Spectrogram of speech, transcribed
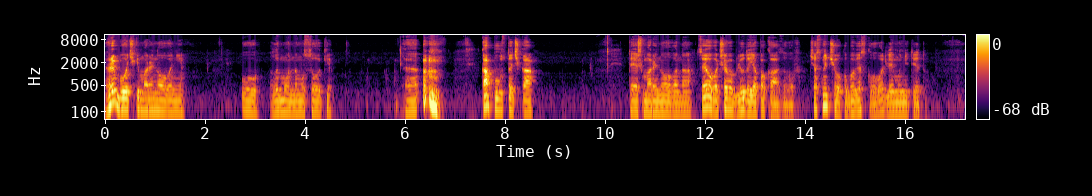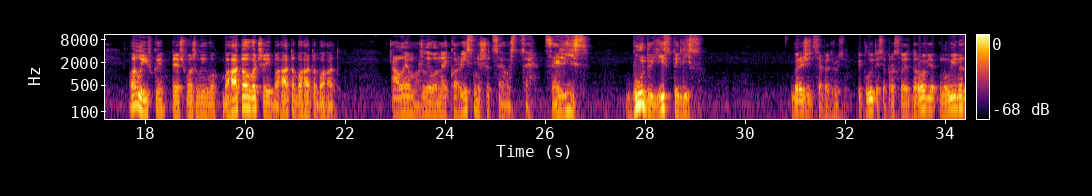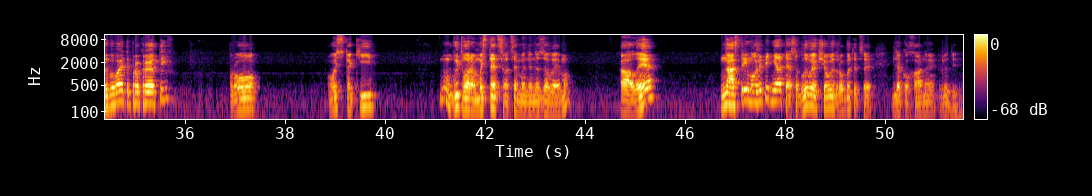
Грибочки мариновані у лимонному сокі. Е, Капусточка теж маринована. Це овочеве блюдо я показував. Часничок обов'язково для імунітету. Оливки теж важливо. Багато овочей, багато, багато, багато. Але, можливо, найкорисніше це ось це. Це ліс. Буду їсти ліс. Бережіть себе, друзі. Піклуйтеся про своє здоров'я. Ну і не забувайте про креатив. Про ось такі. Ну, витвором мистецтва це ми не назовемо. Але настрій може підняти, особливо якщо ви зробите це для коханої людини.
